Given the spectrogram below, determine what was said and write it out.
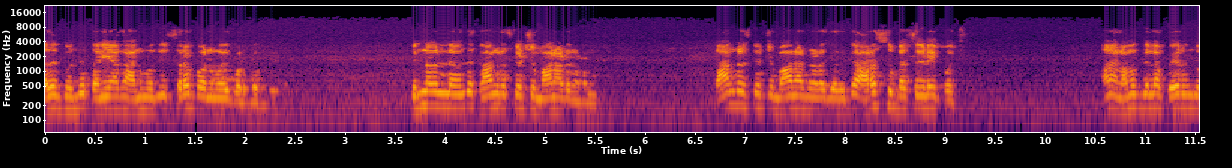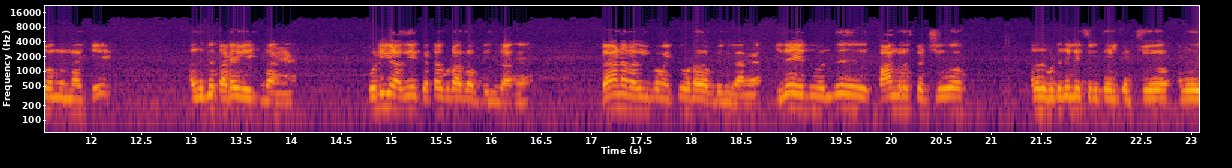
அதுக்கு வந்து தனியாக அனுமதி சிறப்பு அனுமதி கொடுக்கறது திருநெல்வேலியில் வந்து காங்கிரஸ் கட்சி மாநாடு நடந்தது. காங்கிரஸ் கட்சி மாநாடு நடக்கிறதுக்கு அரசு பஸ்ஸுகளே போச்சு. ஆனால் நமக்கு எல்லாம் பேருந்து வந்தோம்னாக்கி அதுக்கு தடை வைக்கிறாங்க கொடிகள் அதிகம் கட்டக்கூடாது அப்படிங்கிறாங்க. பேனர் அதிகமாக வைக்கக்கூடாது அப்படிங்கிறாங்க. இதே இது வந்து காங்கிரஸ் கட்சியோ அல்லது விடுதலை சிறுத்தைகள் கட்சியோ அல்லது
